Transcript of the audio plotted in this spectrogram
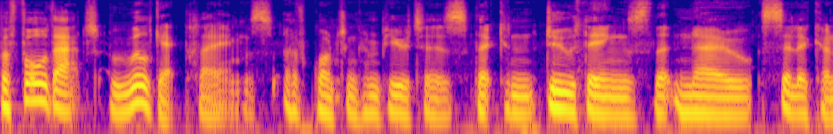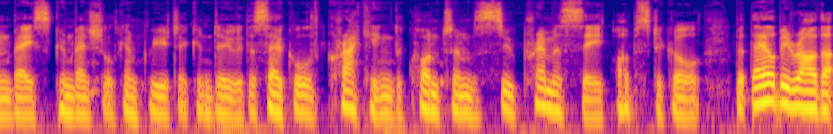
Before that, we will get claims of quantum computers that can do things that no silicon based conventional computer can do, the so called cracking the quantum supremacy obstacle, but they'll be rather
